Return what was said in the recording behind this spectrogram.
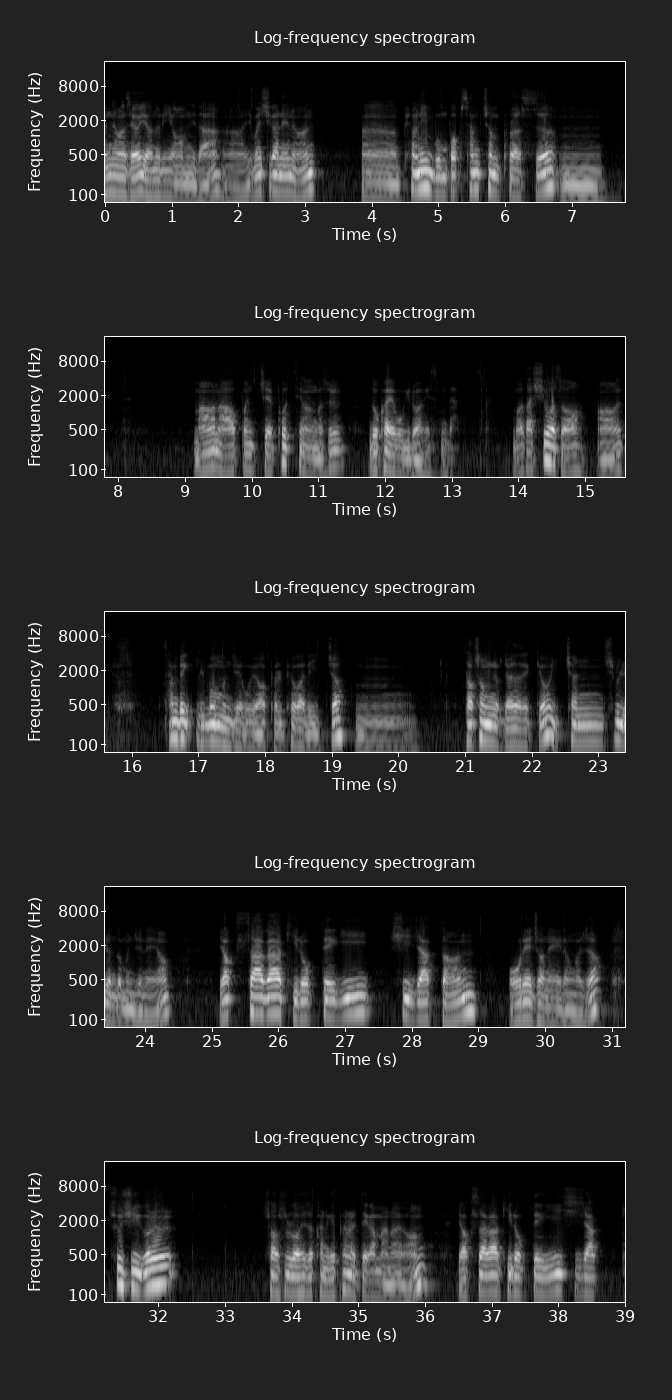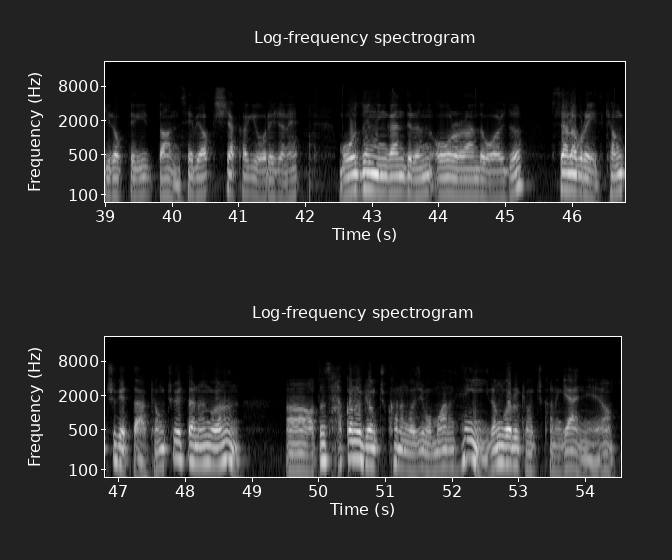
안녕하세요. 연우리 영어입니다. 어, 이번 시간에는 어, 편입 문법 3000 플러스 음, 49번째 포스팅한 것을 녹화해 보기로 하겠습니다. 뭐 다 쉬워서 어, 301번 문제고요. 별표가 돼 있죠. 음, 덕성여자대학교 2011년도 문제네요. 역사가 기록되기 시작던 오래전에 이런 거죠. 수식을 서술로 해석하는 게 편할 때가 많아요. 역사가 기록되기 시작, 기록되기 던 새벽 시작하기 오래전에 모든 인간들은 all around the world celebrate 경축했다. 경축했다는 거는 어, 떤 사건을 경축하는 거지 뭐뭐 하는 행위 이런 거를 경축하는 게 아니에요.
